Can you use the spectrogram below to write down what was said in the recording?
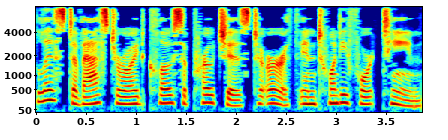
List of asteroid close approaches to Earth in 2014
